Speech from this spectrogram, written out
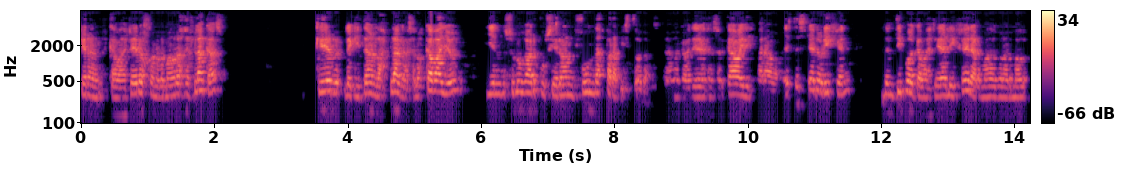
que eran caballeros con armaduras de placas, que le quitaron las placas a los caballos y en su lugar pusieron fundas para pistolas. Era una caballería que se acercaba y disparaba. Este sería el origen de un tipo de caballería ligera armado con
